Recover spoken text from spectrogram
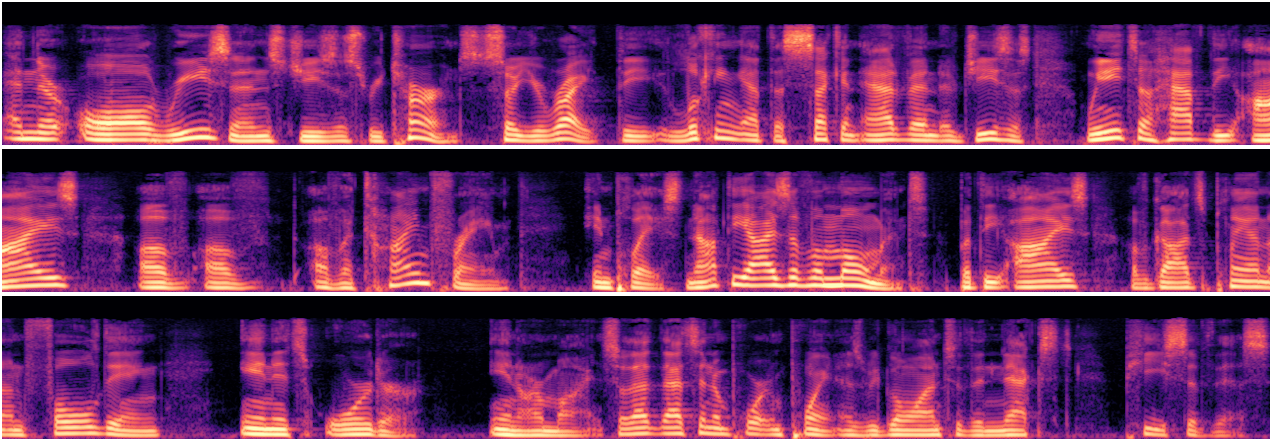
And they're all reasons Jesus returns. So you're right. The looking at the second advent of Jesus, we need to have the eyes of of of a time frame in place, not the eyes of a moment, but the eyes of God's plan unfolding in its order in our mind. So that, that's an important point as we go on to the next piece of this.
